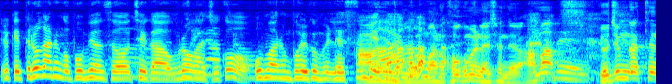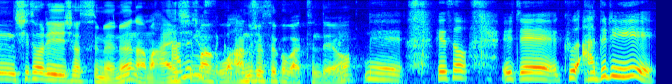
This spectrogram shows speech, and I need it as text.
이렇게 들어가는 거 보면서 제가 울어가지고 쨍하죠. 5만 원 벌금을 냈습니다. 아, 5만 원 거금을 내셨네요. 아마 네. 요즘 같은 시설이셨으면은 아마 안심하고 것안 우셨을 것 같은데요. 네. 그래서 이제 그 아들이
